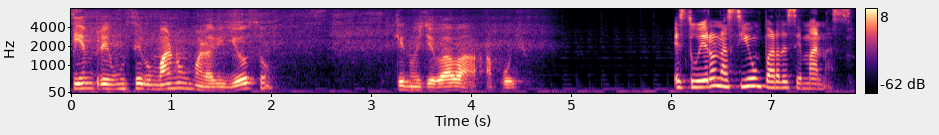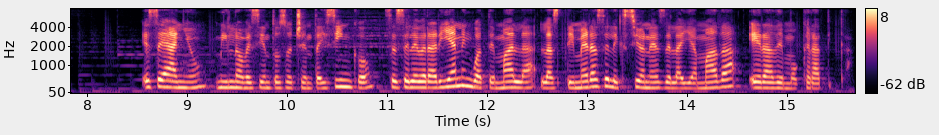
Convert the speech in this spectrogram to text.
siempre un ser humano maravilloso que nos llevaba apoyo. Estuvieron así un par de semanas. Ese año, 1985, se celebrarían en Guatemala las primeras elecciones de la llamada Era Democrática.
